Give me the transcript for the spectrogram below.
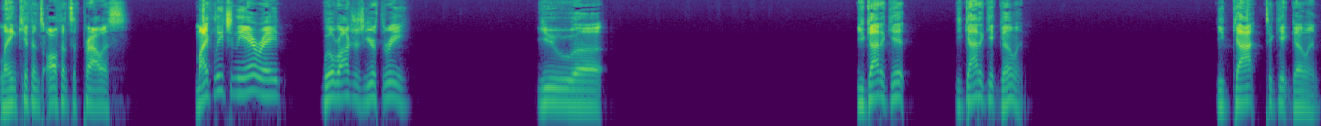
Lane Kiffin's offensive prowess. Mike Leach in the air raid. Will Rogers year three. You uh you gotta get you gotta get going. You got to get going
